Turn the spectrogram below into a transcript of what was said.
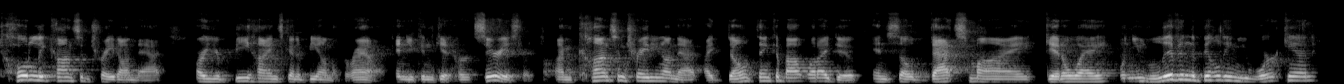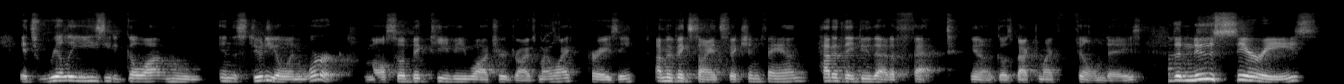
totally concentrate on that or your behind's going to be on the ground and you can get hurt seriously. I'm concentrating on that. I don't think about what I do. And so that's my getaway. When you live in the building you work in, it's really easy to go out and in the studio and work. I'm also a big TV watcher, drives my wife crazy. I'm a big science fiction fan. How did they do that effect? You know, it goes back to my film days. The new series,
